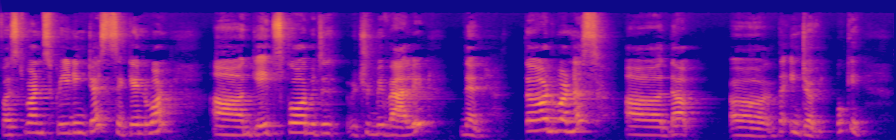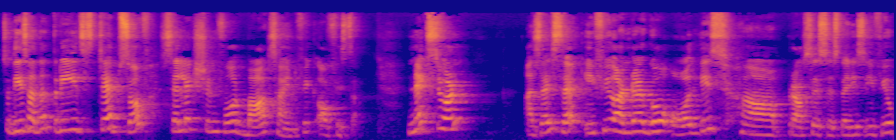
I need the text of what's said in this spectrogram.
First one screening test. Second one uh, gate score which is which should be valid. Then third one is uh, the uh, the interview. Okay so these are the three steps of selection for BARC scientific officer. Next one, as I said, if you undergo all these uh, processes, that is if you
